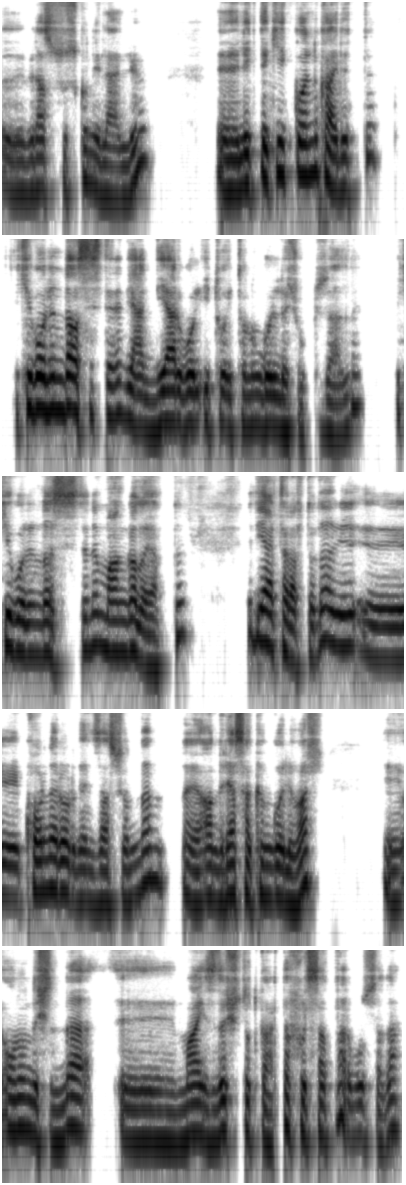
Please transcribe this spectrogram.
e, biraz suskun ilerliyor. E, ligdeki ilk golünü kaydetti. İki golün de asistini yani diğer gol Ito Ito'nun golü de çok güzeldi. İki golün de asistini Mangala yaptı. Diğer tarafta da bir e, korner organizasyonundan e, Andreas Hak'ın golü var. E, onun dışında e, Mainz'da Stuttgart'ta fırsatlar bulsa da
